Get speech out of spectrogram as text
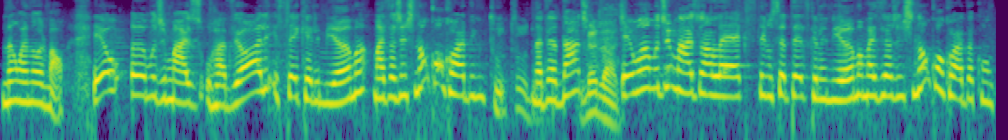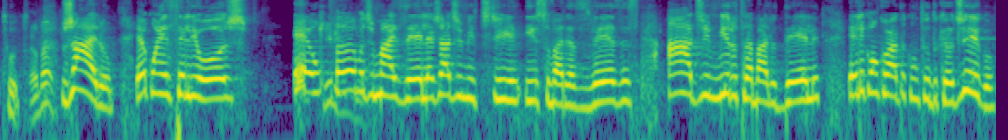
não é normal. Eu amo demais o Ravioli e sei que ele me ama, mas a gente não concorda em tudo. tudo. Não é verdade? Verdade. Eu amo demais o Alex, tenho certeza que ele me ama, mas a gente não concorda com tudo. Verdade. Jairo, eu conheci ele hoje. Eu Querido. amo demais ele, eu já admiti isso várias vezes. Admiro o trabalho dele. Ele concorda com tudo que eu digo?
